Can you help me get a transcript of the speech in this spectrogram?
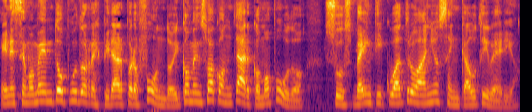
En ese momento pudo respirar profundo y comenzó a contar como pudo sus 24 años en cautiverio.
